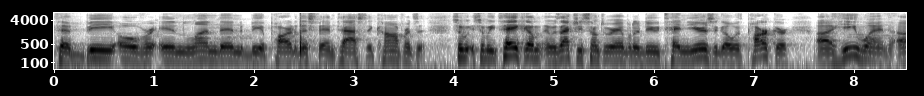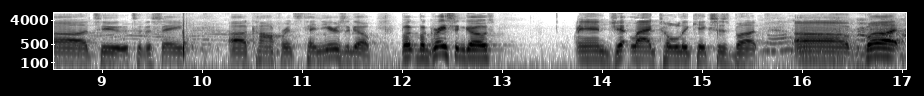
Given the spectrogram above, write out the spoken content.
to be over in London to be a part of this fantastic conference. So, we, so we take him. It was actually something we were able to do 10 years ago with Parker. Uh, he went uh, to to the same uh, conference 10 years ago. But but Grayson goes, and jet lag totally kicks his butt. Uh, but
